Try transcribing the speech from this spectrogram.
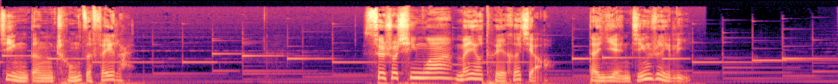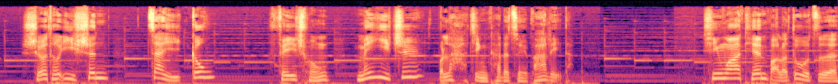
静等虫子飞来。虽说青蛙没有腿和脚，但眼睛锐利。舌头一伸，再一勾，飞虫没一只不落进它的嘴巴里的。青蛙填饱了肚子，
